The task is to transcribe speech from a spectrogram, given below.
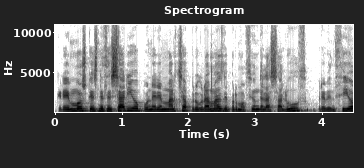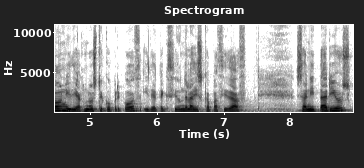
Creemos que es necesario poner en marcha programas de promoción de la salud, prevención y diagnóstico precoz y detección de la discapacidad, sanitarios,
